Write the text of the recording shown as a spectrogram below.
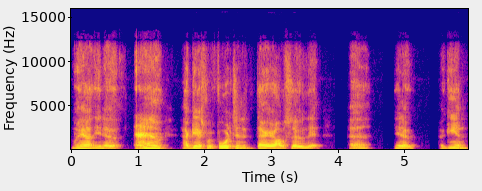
Well, you know, I guess we're fortunate there also that, uh, you know, again,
